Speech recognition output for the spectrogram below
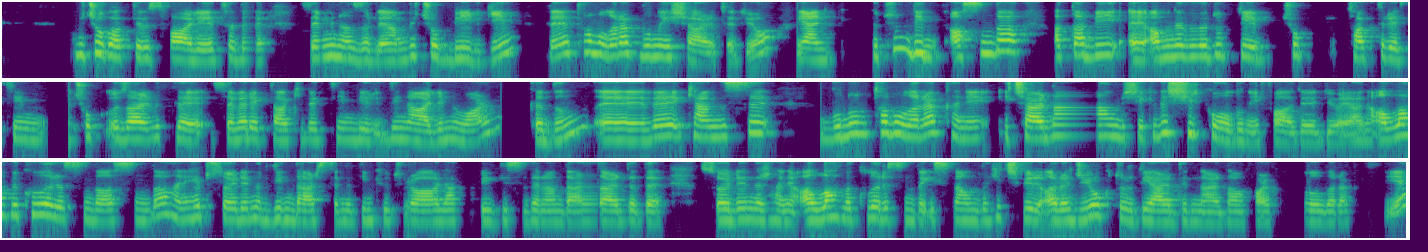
birçok aktivist faaliyete de zemin hazırlayan birçok bilgi de tam olarak bunu işaret ediyor. Yani bütün din aslında hatta bir e, Amine Vedud diye çok takdir ettiğim, çok özellikle severek takip ettiğim bir din alimi var kadın e, ve kendisi bunun tam olarak hani içeriden bir şekilde şirk olduğunu ifade ediyor. Yani Allah ve kul arasında aslında hani hep söylenir din derslerinde, din kültürü, ahlak bilgisi denen derslerde de söylenir. Hani Allah ve kul arasında İslam'da hiçbir aracı yoktur diğer dinlerden farklı olarak diye.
